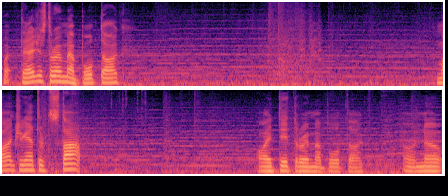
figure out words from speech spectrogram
What? Did I just throw in my bulb dog? Come on, Gigantor, stop! Oh, I did throw in my bulbdog. Oh no.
